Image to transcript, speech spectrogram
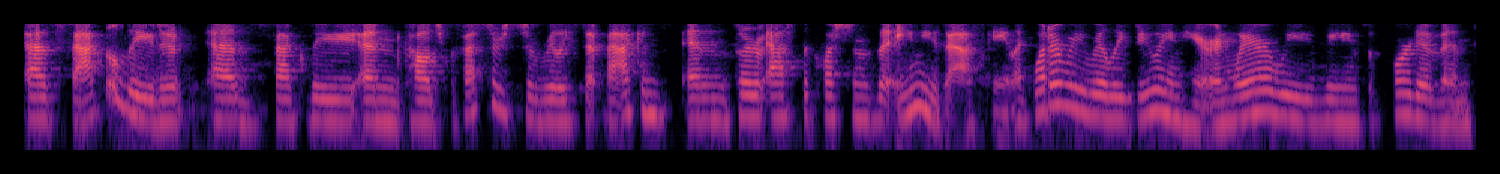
as faculty to as faculty and college professors to really step back and and sort of ask the questions that Amy's asking like what are we really doing here and where are we being supportive and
